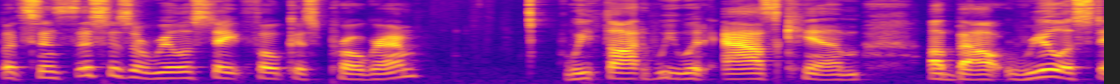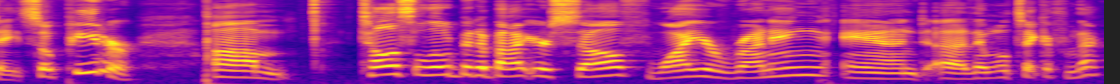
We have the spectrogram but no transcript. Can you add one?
But since this is a real estate focused program, we thought we would ask him about real estate. So, Peter, um, tell us a little bit about yourself, why you're running, and uh, then we'll take it from there.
